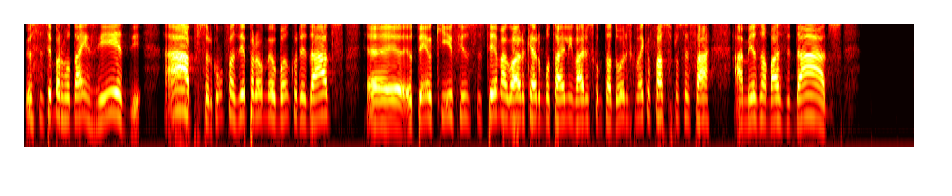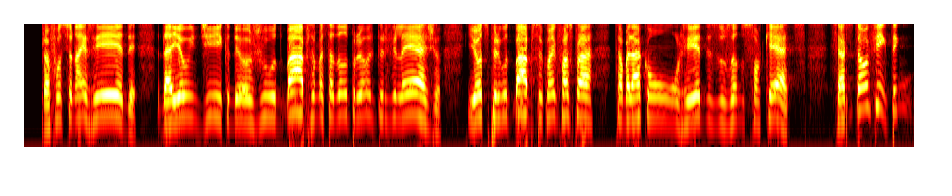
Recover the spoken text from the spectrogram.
meu sistema rodar em rede? Ah, professor, como fazer para o meu banco de dados? É, eu tenho aqui, fiz o sistema, agora eu quero botar ele em vários computadores. Como é que eu faço para processar a mesma base de dados? Para funcionar em rede, daí eu indico, daí eu ajudo. Bah, professor, mas está dando problema de privilégio. E outros perguntam, bah, professor, como é que faço para trabalhar com redes usando sockets? Certo? Então, enfim, tem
